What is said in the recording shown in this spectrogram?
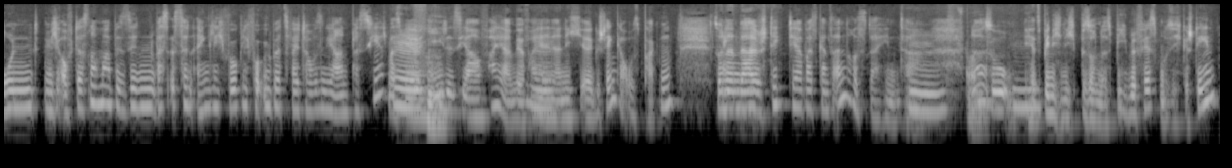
Und mich auf das nochmal besinnen, was ist denn eigentlich wirklich vor über 2000 Jahren passiert, was wir Mhm. jedes Jahr feiern. Wir feiern ja nicht äh, Geschenke auspacken, sondern da steckt ja was ganz anderes dahinter. Mhm. Na, so, Jetzt bin ich nicht besonders bibelfest, muss ich gestehen.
